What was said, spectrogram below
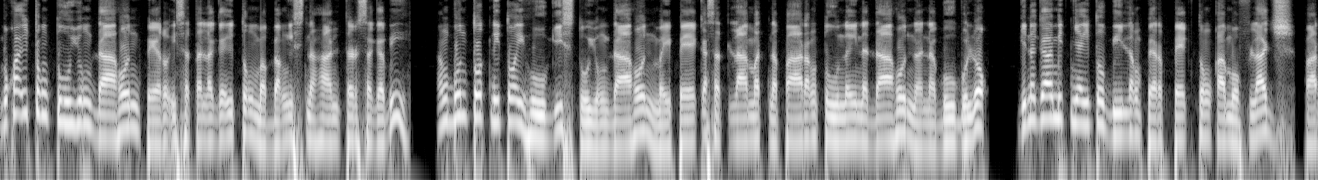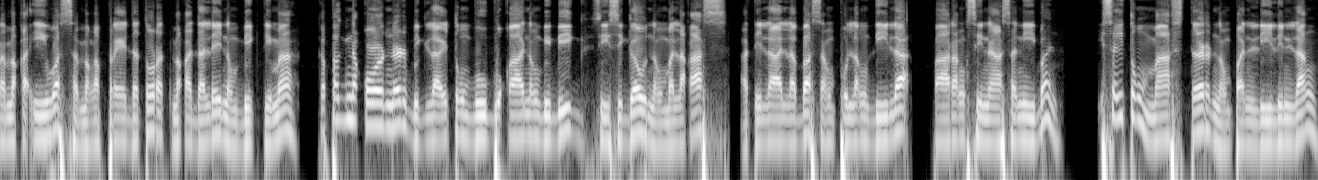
Mukha itong tuyong dahon pero isa talaga itong mabangis na hunter sa gabi. Ang buntot nito ay hugis tuyong dahon, may pekas at lamat na parang tunay na dahon na nabubulok. Ginagamit niya ito bilang perpektong camouflage para makaiwas sa mga predator at makadali ng biktima. Kapag na-corner, bigla itong bubuka ng bibig, sisigaw ng malakas at ilalabas ang pulang dila parang sinasaniban. Isa itong master ng panlilin lang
